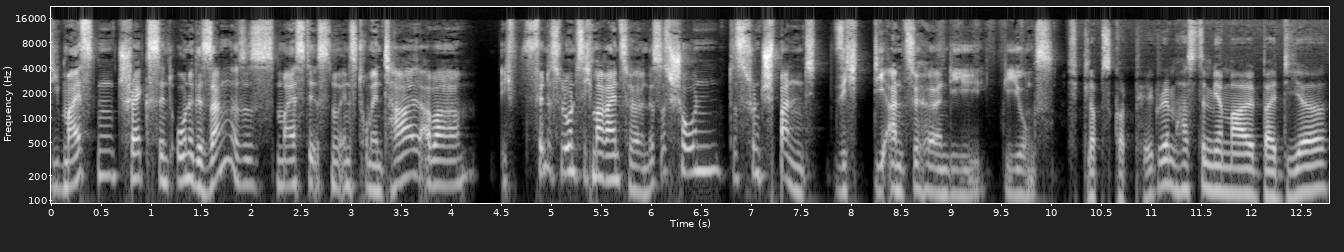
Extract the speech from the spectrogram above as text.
die meisten Tracks sind ohne Gesang, also das meiste ist nur instrumental, aber ich finde, es lohnt sich mal reinzuhören. Das ist schon, das ist schon spannend, sich die anzuhören, die, die Jungs. Ich glaube, Scott Pilgrim hast du mir mal bei dir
